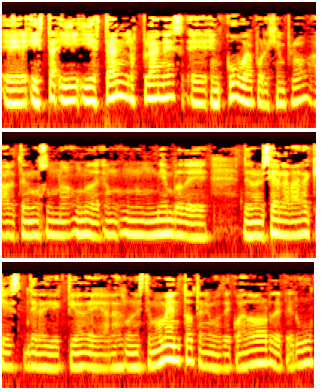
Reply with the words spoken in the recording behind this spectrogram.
Eh, y, está, y, están los planes eh, en Cuba, por ejemplo, ahora tenemos uno, uno de, un, miembro de, de, la Universidad de La Habana que es de la directiva de Alasro en este momento, tenemos de Ecuador, de Perú,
